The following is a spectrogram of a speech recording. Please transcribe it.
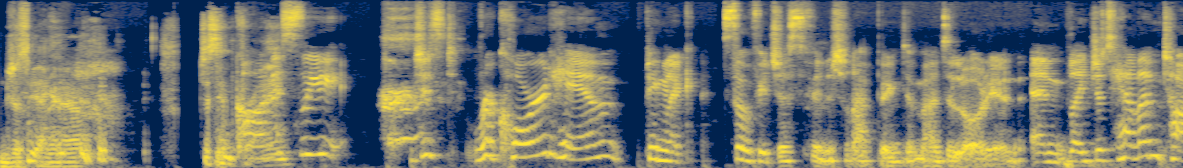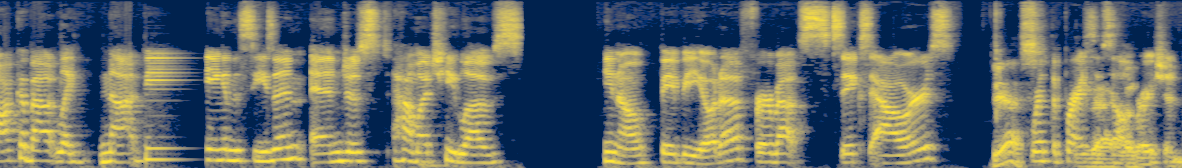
just hanging out. just him crying. Honestly, just record him being like, Sophie just finished rapping to Mandalorian. And like, just have him talk about like not being in the season and just how much he loves, you know, Baby Yoda for about six hours. Yes. Worth the price of celebration.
